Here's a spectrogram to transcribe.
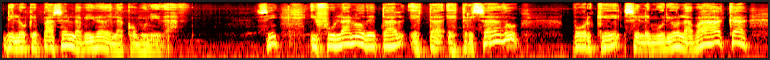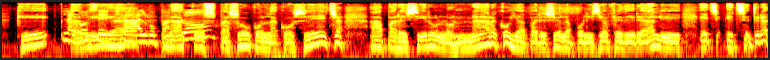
de lo que pasa en la vida de la comunidad. ¿Sí? Y fulano de tal está estresado porque se le murió la vaca, que la cosecha algo pasó. pasó con la cosecha, aparecieron los narcos y apareció la Policía Federal y etcétera.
